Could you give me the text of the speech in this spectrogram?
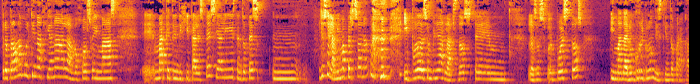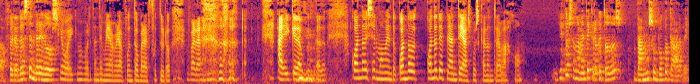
pero para una multinacional a lo mejor soy más eh, marketing digital specialist, entonces mm, yo soy la misma persona y puedo desempeñar las dos, em, los dos puestos y mandar un currículum distinto para cada oferta. Entonces tendré dos. Qué guay, qué importante. Mira, me lo apunto para el futuro. Para... Ahí queda apuntado. ¿Cuándo es el momento? ¿Cuándo, ¿Cuándo te planteas buscar un trabajo? Yo personalmente creo que todos vamos un poco tarde.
